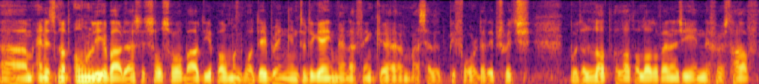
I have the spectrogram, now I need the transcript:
um, and it's not only about us; it's also about the opponent, what they bring into the game. And I think um, I said it before that Ipswich put a lot, a lot, a lot of energy in the first half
